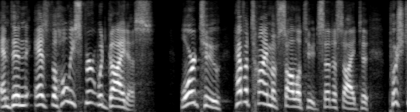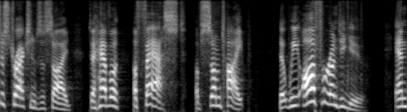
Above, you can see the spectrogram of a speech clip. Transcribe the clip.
and then, as the Holy Spirit would guide us, Lord, to have a time of solitude set aside, to push distractions aside, to have a, a fast of some type that we offer unto you. And,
